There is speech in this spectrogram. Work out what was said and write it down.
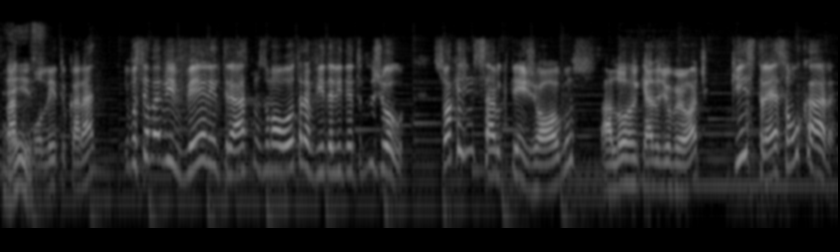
É boleto e o caralho, e você vai viver, entre aspas, uma outra vida ali dentro do jogo. Só que a gente sabe que tem jogos, alô ranqueada de Overwatch, que estressam o cara.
